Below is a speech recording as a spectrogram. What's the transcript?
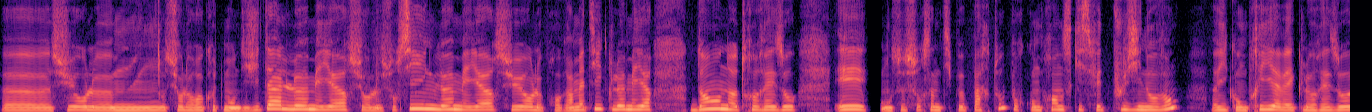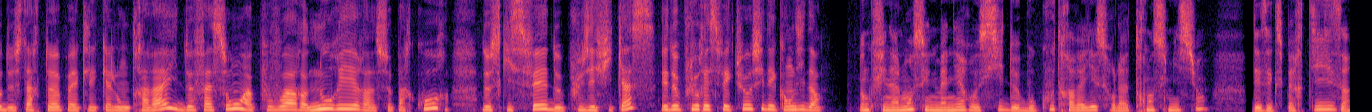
sur, le, mm, sur le recrutement digital, le meilleur sur le sourcing, le meilleur sur le programmatique, le meilleur dans notre réseau. Et on se source un petit peu partout pour comprendre ce qui se fait de plus innovant y compris avec le réseau de start-up avec lesquels on travaille, de façon à pouvoir nourrir ce parcours de ce qui se fait de plus efficace et de plus respectueux aussi des candidats. Donc finalement, c'est une manière aussi de beaucoup travailler sur la transmission des expertises,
